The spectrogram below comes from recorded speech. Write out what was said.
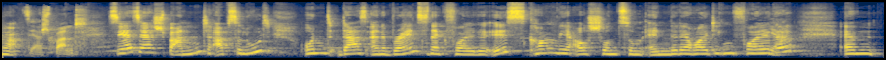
Ja. Sehr spannend. Sehr, sehr spannend, absolut. Und da es eine Brain Snack Folge ist, kommen wir auch schon zum Ende der heutigen Folge. Ja. Ähm,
